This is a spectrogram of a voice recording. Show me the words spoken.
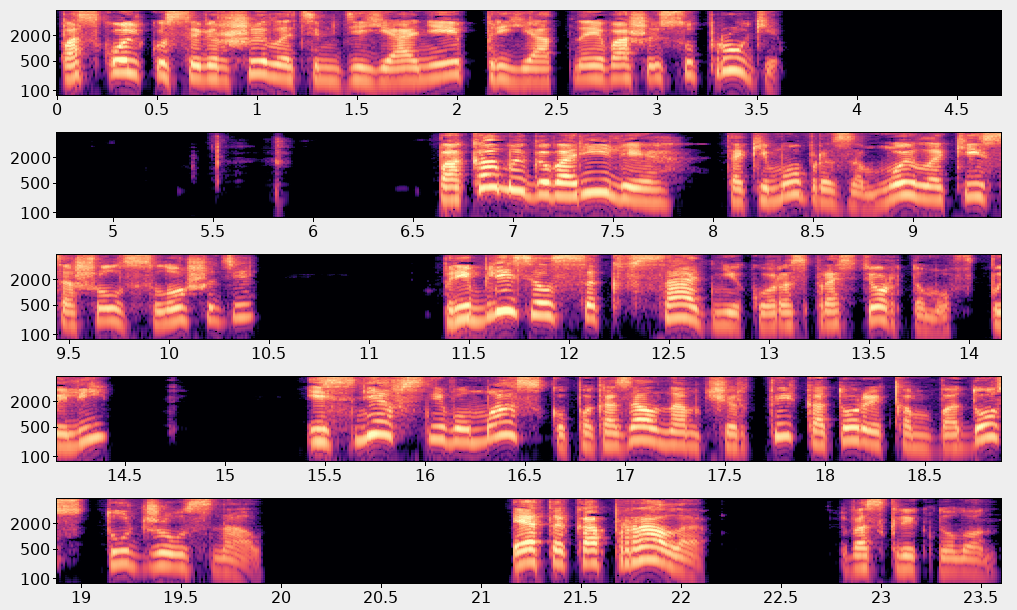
поскольку совершил этим деяние, приятное вашей супруге. Пока мы говорили таким образом, мой лакей сошел с лошади, приблизился к всаднику, распростертому в пыли, и, сняв с него маску, показал нам черты, которые Камбадос тут же узнал. — Это Капрала! — воскликнул он.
